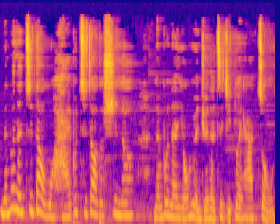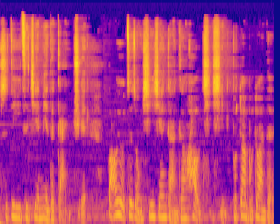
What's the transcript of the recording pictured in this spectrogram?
能不能知道我还不知道的事呢？能不能永远觉得自己对他总是第一次见面的感觉，保有这种新鲜感跟好奇心，不断不断的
